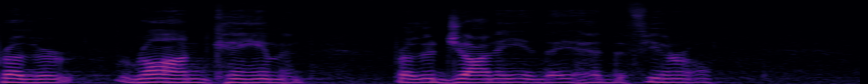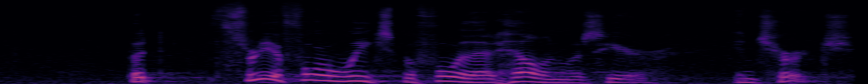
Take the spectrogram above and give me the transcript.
Brother Ron came and Brother Johnny, and they had the funeral. But three or four weeks before that, Helen was here in church.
